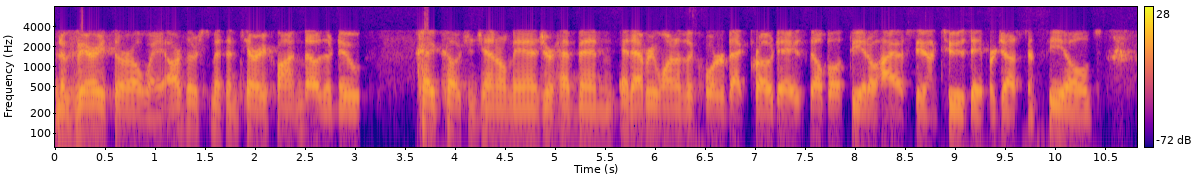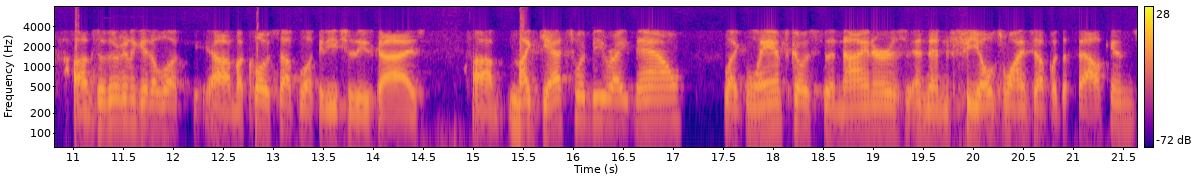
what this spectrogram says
in a very thorough way. Arthur Smith and Terry Fontenot, their new head coach and general manager, have been at every one of the quarterback pro days. They'll both be at Ohio State on Tuesday for Justin Fields. Um, so they're going to get a look, um, a close-up look at each of these guys. Um, my guess would be right now like Lance goes to the Niners and then Fields winds up with the Falcons.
